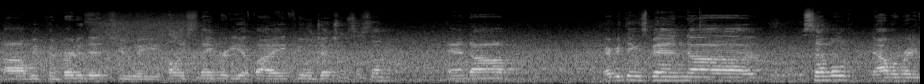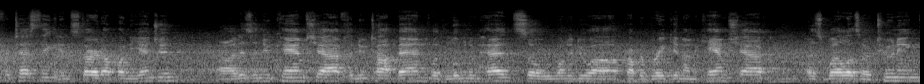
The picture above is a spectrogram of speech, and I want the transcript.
Uh, we've converted it to a Holley Sniper EFI fuel injection system. And uh, everything's been uh, assembled. Now we're ready for testing and start up on the engine. Uh, it is a new camshaft, a new top end with aluminum heads, so we want to do a proper break-in on the camshaft as well as our tuning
